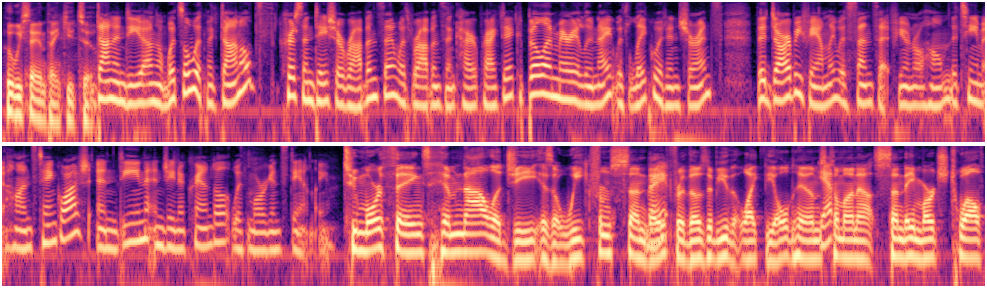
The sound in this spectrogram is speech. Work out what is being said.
Who we saying thank you to? Don and Dion Witzel with McDonald's, Chris and Dacia Robinson with Robinson Chiropractic, Bill and Mary Lou Knight with Lakewood Insurance, the Darby family with Sunset Funeral Home, the team at Hans Tank Wash, and Dean and Gina Crandall with Morgan Stanley. Two more things. Hymnology is a week from Sunday. Right. For those of you that like the old hymns, Yep. come on out Sunday, March 12th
